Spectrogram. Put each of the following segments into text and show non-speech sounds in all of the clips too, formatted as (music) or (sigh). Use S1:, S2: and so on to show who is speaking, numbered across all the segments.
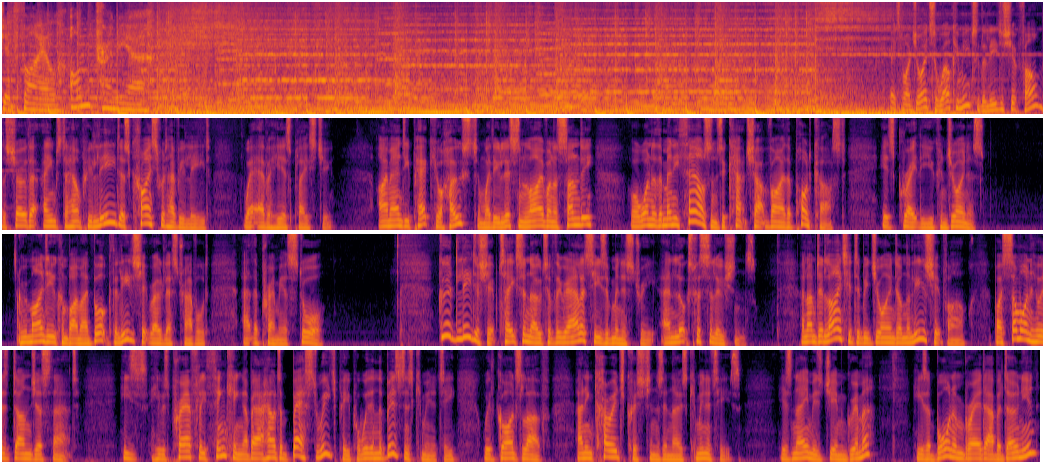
S1: Leadership File on Premier.
S2: It's my joy to welcome you to the Leadership File, the show that aims to help you lead as Christ would have you lead wherever He has placed you. I'm Andy Peck, your host, and whether you listen live on a Sunday or one of the many thousands who catch up via the podcast, it's great that you can join us. A reminder you can buy my book, The Leadership Road Less Travelled, at the Premier Store. Good leadership takes a note of the realities of ministry and looks for solutions. And I'm delighted to be joined on the Leadership File by someone who has done just that. He's, he was prayerfully thinking about how to best reach people within the business community with God's love and encourage Christians in those communities. His name is Jim Grimmer. He's a born and bred Aberdonian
